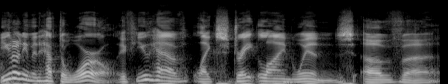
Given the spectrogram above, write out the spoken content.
you don't even have to whirl. If you have like straight line winds of uh,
